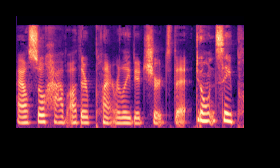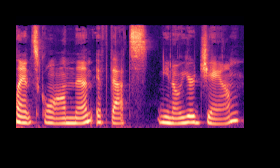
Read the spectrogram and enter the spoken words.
I also have other plant related shirts that don't say plant school on them if that's, you know, your jam.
